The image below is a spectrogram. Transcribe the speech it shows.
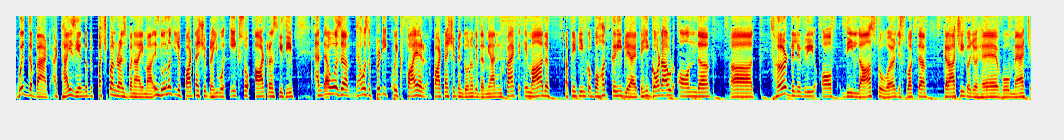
with the bat 28 गेंदों पे 55 रन बनाए इमाद इन दोनों की जो पार्टनरशिप रही, वो 108 रन की थी। And that was a that was a pretty quick fire partnership इन दोनों के दरमियान। इनफैक्ट इमाद अपनी टीम को बहुत करीब ले आए थे। He got out on the third delivery of the last over जिस वक्त कराची को जो है, वो मैच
